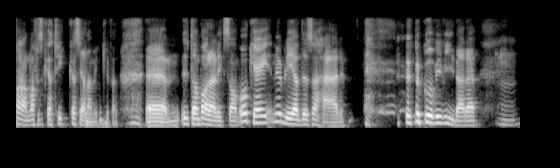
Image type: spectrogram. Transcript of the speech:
fan varför ska jag tycka så jävla mycket för? Eh, utan bara liksom, okej okay, nu blev det så här. Då går vi vidare. Mm.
